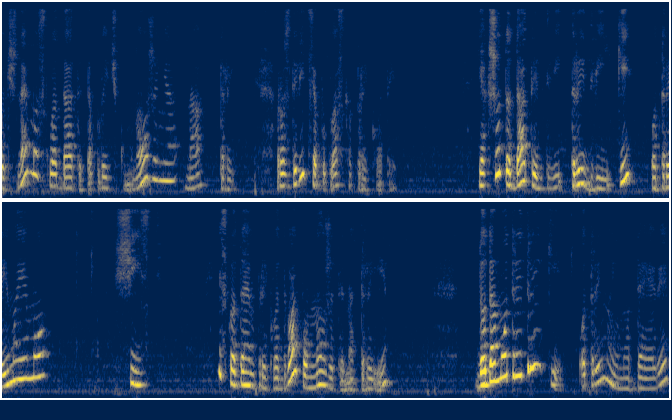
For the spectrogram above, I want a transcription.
почнемо складати табличку множення на 3. Роздивіться, будь ласка, приклади. Якщо додати 3 двійки, отримаємо 6. І складаємо приклад 2 помножити на 3. Додамо 3 трійки, отримаємо 9.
